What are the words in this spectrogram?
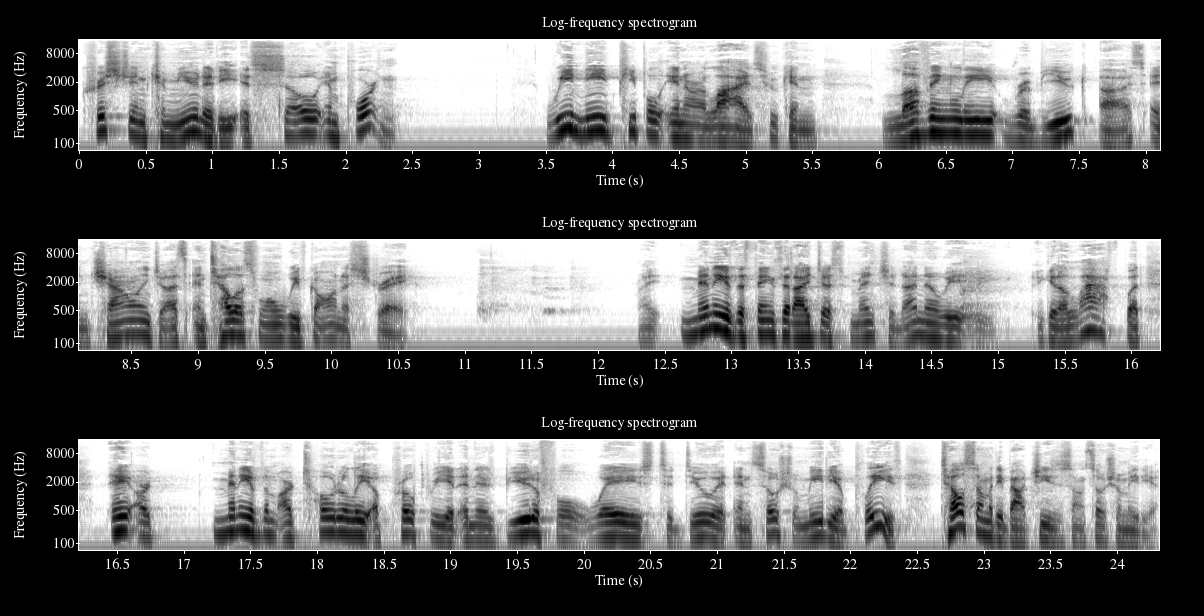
Christian community is so important. We need people in our lives who can lovingly rebuke us and challenge us and tell us when we've gone astray. Right? Many of the things that I just mentioned, I know we, we get a laugh, but they are many of them are totally appropriate and there's beautiful ways to do it and social media. Please tell somebody about jesus on social media.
